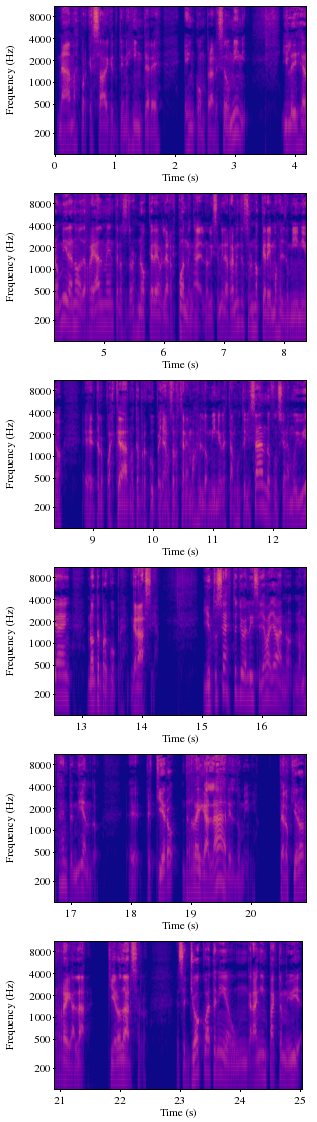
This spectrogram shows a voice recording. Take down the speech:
nada más porque sabe que tú tienes interés en comprar ese dominio y le dijeron, mira, no, realmente nosotros no queremos, le responden a él, ¿no? Le dicen, mira, realmente nosotros no queremos el dominio, eh, te lo puedes quedar, no te preocupes, ya nosotros tenemos el dominio que estamos utilizando, funciona muy bien, no te preocupes, gracias. Y entonces a esto yo le dice, ya va, ya va, no, no me estás entendiendo, eh, te quiero regalar el dominio, te lo quiero regalar, quiero dárselo. Ese Yoko ha tenido un gran impacto en mi vida,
